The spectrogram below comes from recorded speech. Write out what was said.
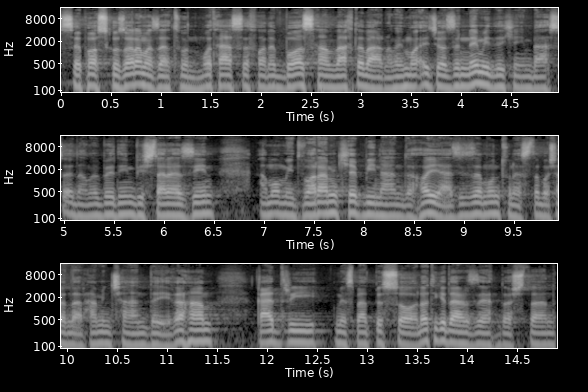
سپاسگزارم ازتون. متاسفانه باز هم وقت برنامه ما اجازه نمیده که این بحث ادامه بدیم بیشتر از این اما امیدوارم که بیننده های عزیزمون تونسته باشن در همین چند دقیقه هم قدری نسبت به سوالاتی که در ذهن داشتن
